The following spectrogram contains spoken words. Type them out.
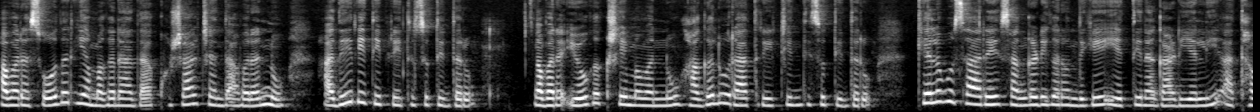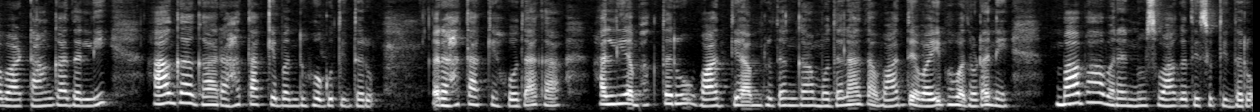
ಅವರ ಸೋದರಿಯ ಮಗನಾದ ಖುಷಾಲ್ ಚಂದ ಅವರನ್ನು ಅದೇ ರೀತಿ ಪ್ರೀತಿಸುತ್ತಿದ್ದರು. ಅವರ ಯೋಗಕ್ಷೇಮವನ್ನು ಹಗಲು ರಾತ್ರಿ ಚಿಂತಿಸುತ್ತಿದ್ದರು. ಕೆಲವು ಸಾರೆ ಸಂಗಡಿಗರೊಂದಿಗೆ ಎತ್ತಿನ ಗಾಡಿಯಲ್ಲಿ ಅಥವಾ ಟಾಂಗಾದಲ್ಲಿ ಆಗಾಗ ರಹತಾಕ್ಕೆ ಬಂದು ಹೋಗುತ್ತಿದ್ದರು. ರಹತಾಕ್ಕೆ ಹೋದಾಗ ಅಲ್ಲಿಯ ಭಕ್ತರು ವಾದ್ಯ, ಮೃದಂಗ ಮೊದಲಾದ ವಾದ್ಯ ವೈಭವದೊಡನೆ ಬಾಬಾ ಅವರನ್ನು ಸ್ವಾಗತಿಸುತ್ತಿದ್ದರು.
